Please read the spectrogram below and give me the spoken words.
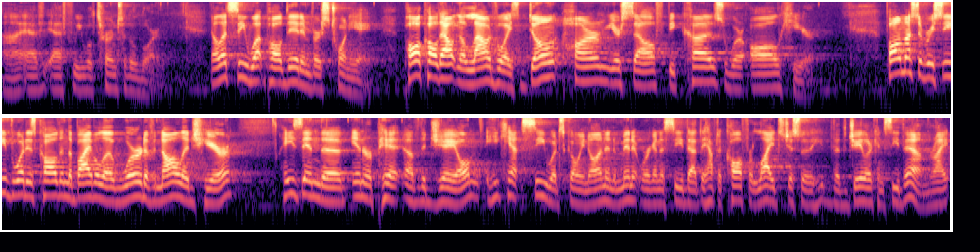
uh, if, if we will turn to the Lord. Now let's see what Paul did in verse 28. Paul called out in a loud voice, Don't harm yourself because we're all here. Paul must have received what is called in the Bible a word of knowledge here. He's in the inner pit of the jail. He can't see what's going on. In a minute, we're going to see that they have to call for lights just so that the jailer can see them, right?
